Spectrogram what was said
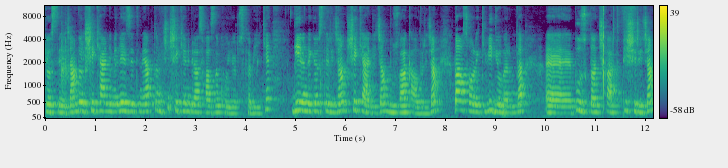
göstereceğim. Böyle şekerleme lezzetinde yaptığım için şekerini biraz fazla koyuyoruz tabii ki. Diğerini de göstereceğim. Şekerleyeceğim. Buzluğa kaldıracağım. Daha sonraki videolarımda e, buzluktan çıkartıp pişireceğim.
